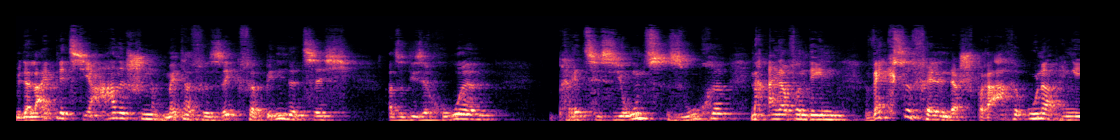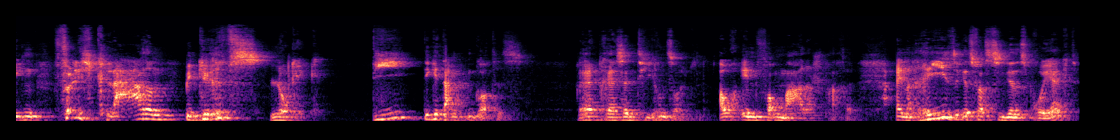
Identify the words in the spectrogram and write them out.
Mit der leibnizianischen Metaphysik verbindet sich also diese hohe Präzisionssuche nach einer von den Wechselfällen der Sprache unabhängigen, völlig klaren Begriffslogik, die die Gedanken Gottes repräsentieren sollten, auch in formaler Sprache. Ein riesiges, faszinierendes Projekt,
